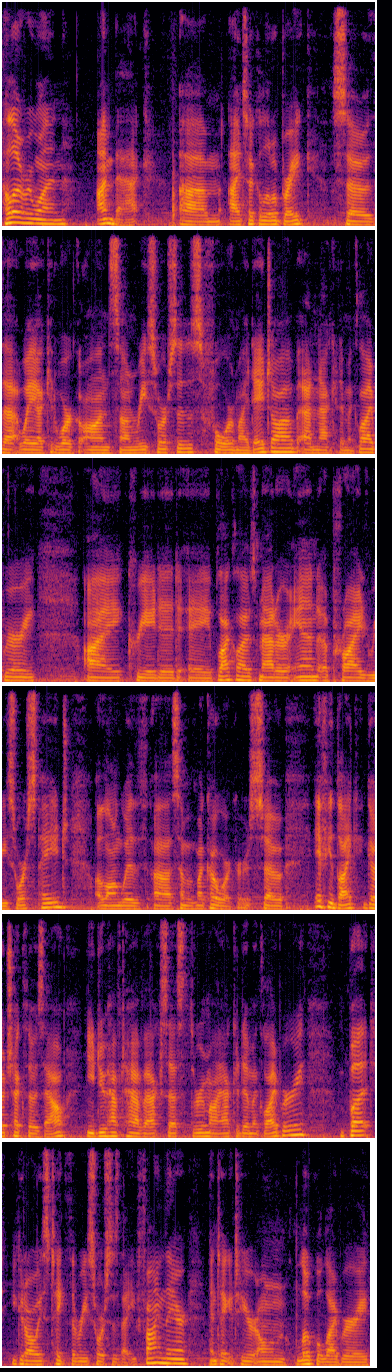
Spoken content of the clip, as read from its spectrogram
Hello everyone, I'm back. Um, I took a little break so that way I could work on some resources for my day job at an academic library. I created a Black Lives Matter and a Pride resource page along with uh, some of my coworkers. So if you'd like, go check those out. You do have to have access through my academic library, but you could always take the resources that you find there and take it to your own local library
